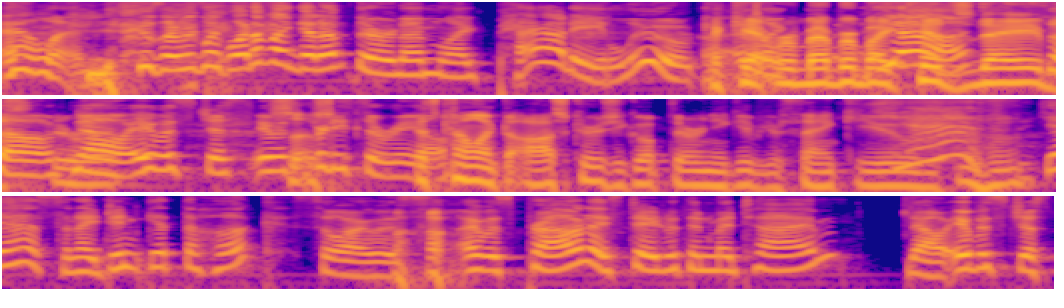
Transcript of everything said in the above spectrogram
Ellen, because I was like, what if I get up there and I'm like Patty, Luke? I can't like, remember my yeah. kids' names. So You're no, right. it was just, it was So pretty surreal. It's kind of like the Oscars. You go up there and you give your thank you. Yes, mm-hmm. yes, and I didn't get the hook, so I was, I was proud. I stayed within my time. No, it was just,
